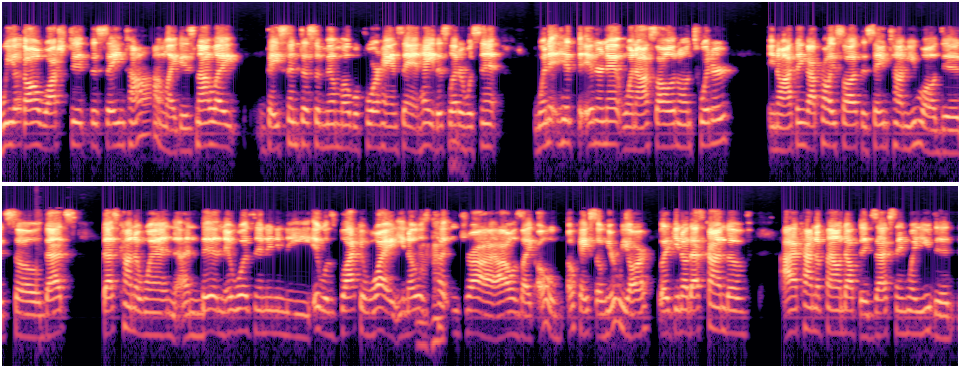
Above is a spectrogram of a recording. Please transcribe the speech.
we all watched it the same time. Like it's not like they sent us a memo beforehand saying, "Hey, this letter mm-hmm. was sent." When it hit the internet, when I saw it on Twitter, you know, I think I probably saw it the same time you all did. So that's that's kind of when and then it wasn't any it was black and white you know it was mm-hmm. cut and dry i was like oh okay so here we are like you know that's kind of i kind of found out the exact same way you did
